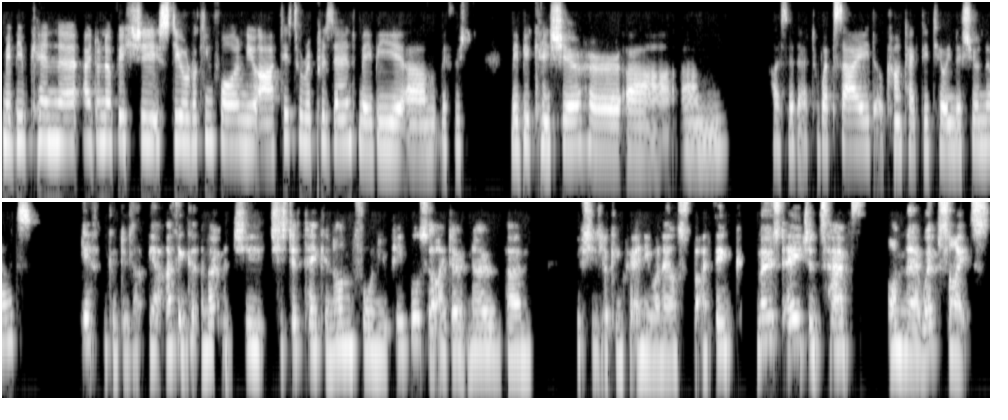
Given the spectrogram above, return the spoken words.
Maybe you can, uh, I don't know if she's still looking for a new artist to represent. Maybe um, if we, maybe you can share her, uh, um, how say that, website or contact detail in the show notes. Yes, we could do that. Yeah, I think at the moment she she's just taken on four new people, so I don't know um, if she's looking for anyone else. But I think most agents have on their websites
